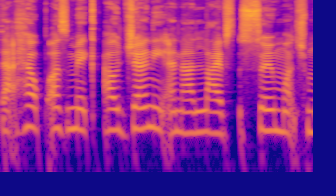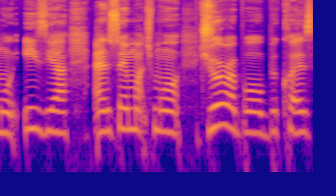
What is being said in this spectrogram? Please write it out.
that help us make our journey and our lives so much more easier and so much more durable because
